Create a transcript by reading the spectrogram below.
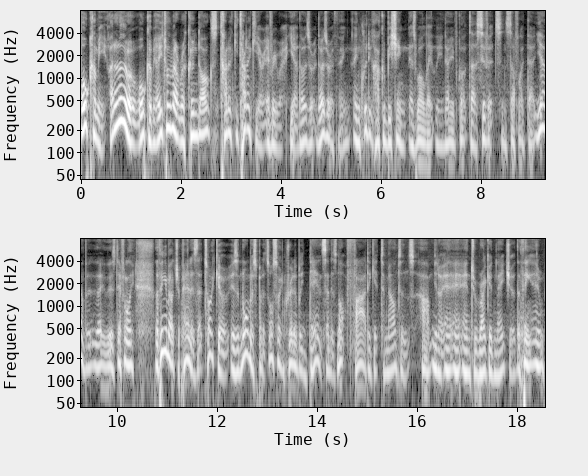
Okami. I don't know they Okami. Are you talking about raccoon dogs? Tanuki Tanuki are everywhere. Yeah, those are those are a thing, including Hakubishin as well lately. Now you've got uh, civets and stuff like that. Yeah, there's definitely the thing about Japan is that Tokyo is enormous, but it's also incredibly dense, and it's not far to get to mountains. Um, you know, and, and, to rugged nature. The thing, and,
